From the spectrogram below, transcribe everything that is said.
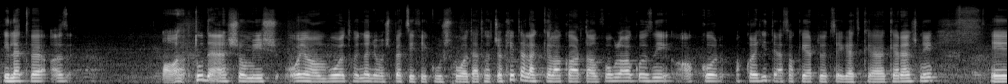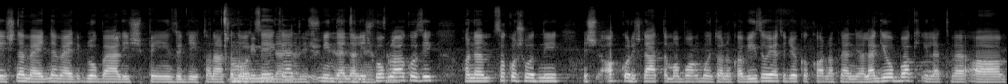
illetve az, a tudásom is olyan volt, hogy nagyon specifikus volt. Tehát, ha csak hitelekkel akartam foglalkozni, akkor, akkor egy hitelszakértő céget kell keresni, és nem egy, nem egy globális pénzügyi tanácsadó Ami céget, mindennel is, mindennel is foglalkozik, hanem szakosodni, és akkor is láttam a bankmonitornak a vízóját, hogy ők akarnak lenni a legjobbak, illetve a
